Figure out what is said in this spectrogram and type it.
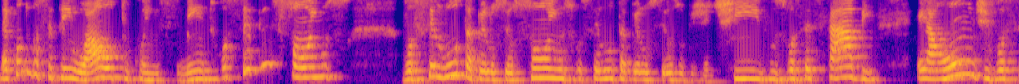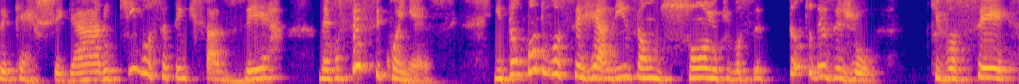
né? Quando você tem o autoconhecimento, você tem sonhos, você luta pelos seus sonhos, você luta pelos seus objetivos, você sabe é aonde você quer chegar, o que você tem que fazer, né? Você se conhece. Então, quando você realiza um sonho que você tanto desejou, que você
